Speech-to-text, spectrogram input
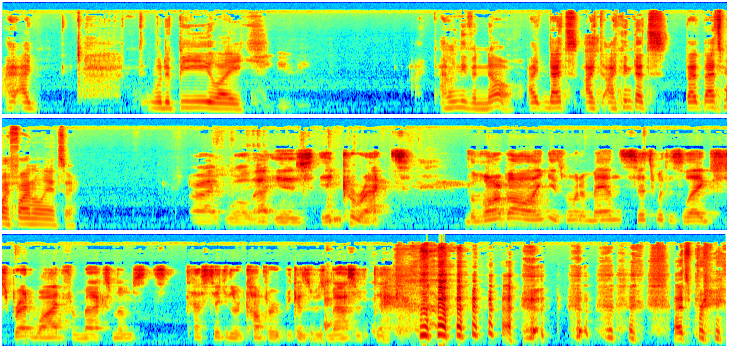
I, I would it be like I don't even know. I that's I, I think that's that that's my final answer. All right, well, that is incorrect. LeVar balling is when a man sits with his legs spread wide for maximum s- testicular comfort because of his massive dick. that's pretty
